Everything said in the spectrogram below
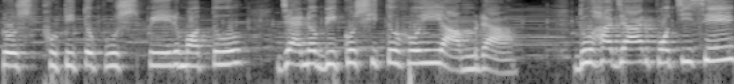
প্রস্ফুটিত পুষ্পের মতো যেন বিকশিত হই আমরা। দু হাজার পঁচিশে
